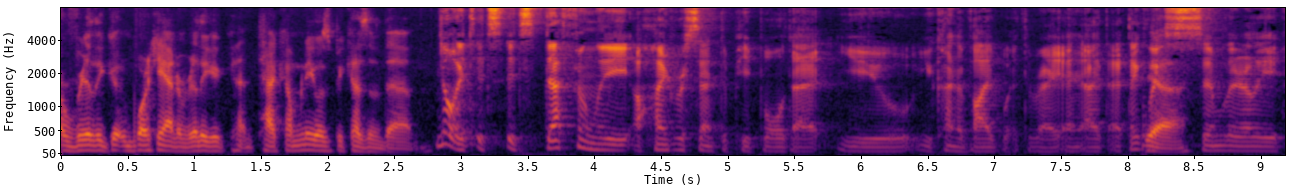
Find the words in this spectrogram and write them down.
a really good working at a really good tech company was because of them. No, it's it's it's definitely hundred percent the people that you you kind of vibe with, right? And I, I think like Yeah. similarly,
